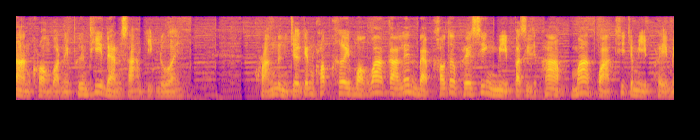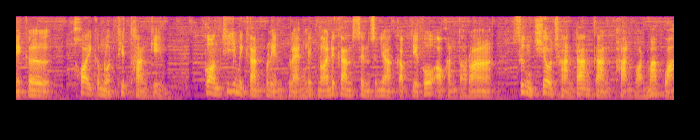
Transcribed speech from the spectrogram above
การครองบอลในพื้นที่แดน 3 อีกด้วย ครั้งหนึ่งเจอเกนครอปเคยบอกว่าการเล่นแบบ counter pressing มีประสิทธิภาพมากกว่าที่จะมี playmaker คอยกำหนดทิศทางเกม ก่อนที่จะมีการเปลี่ยนแปลงเล็กน้อยด้วยการเซ็นสัญญากับเตียโกอัลคันตารา ซึ่งเชี่ยวชาญด้านการผ่านบอลมากกว่า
